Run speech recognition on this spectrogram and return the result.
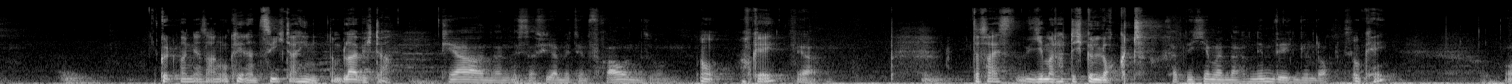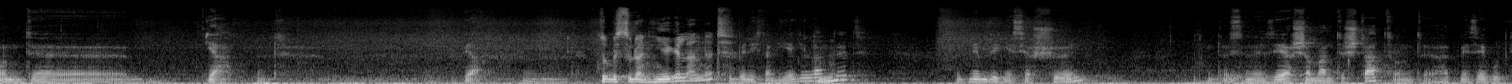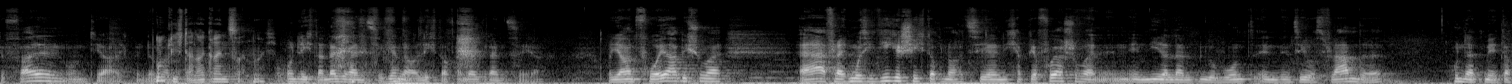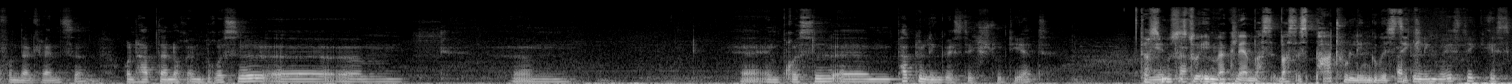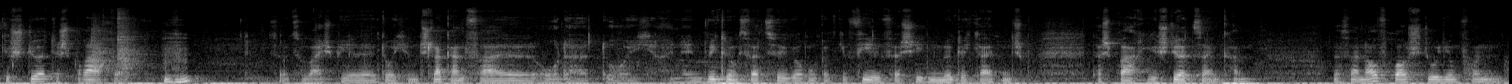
könnte man ja sagen, okay, dann ziehe ich da hin, dann bleibe ich da. Tja, und dann ist das wieder mit den Frauen so. Oh, okay. Ja. Das heißt, jemand hat dich gelockt. Es hat mich jemand nach Nimwegen gelockt. Okay. Und äh, ja. Und, ja. So bist du dann hier gelandet? So bin ich dann hier gelandet. Mhm. Und Nimwegen ist ja schön. Und das ist eine sehr charmante Stadt und äh, hat mir sehr gut gefallen. Und ja, ich bin Und liegt an der Grenze, nicht? Und liegt an der Grenze, genau, liegt auch an der Grenze, ja. Und ja, und vorher habe ich schon mal, ja, vielleicht muss ich die Geschichte auch noch erzählen. Ich habe ja vorher schon mal in den Niederlanden gewohnt, in, in Seos Flandre, 100 Meter von der Grenze, und habe dann noch in Brüssel äh, ähm, ähm, äh, in Brüssel ähm, Patholinguistik studiert. Das müsstest Tag du eben erklären. Was, was ist Patholinguistik? Patholinguistik ist gestörte Sprache. Mhm. So zum Beispiel durch einen Schlaganfall oder durch eine Entwicklungsverzögerung. Es gibt viele verschiedene Möglichkeiten, dass Sprache gestört sein kann. Das war ein Aufbaustudium von,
